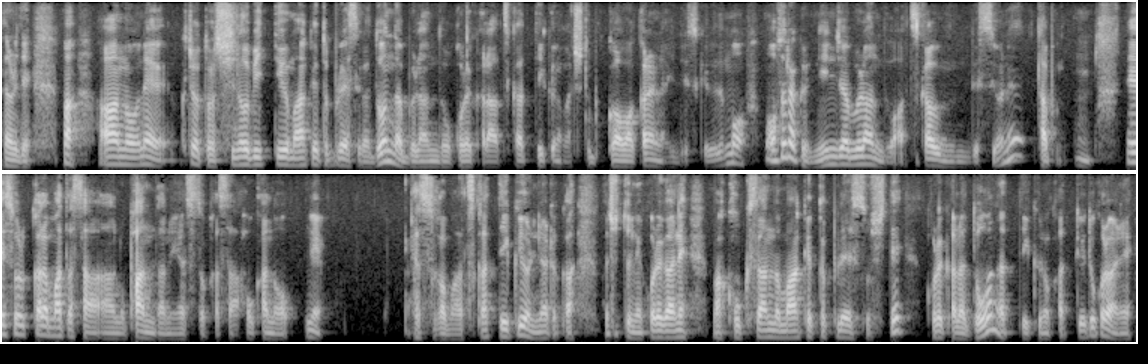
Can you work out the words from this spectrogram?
なので、まあ、あのね、ちょっと忍びっていうマーケットプレイスがどんなブランドをこれから扱っていくのかちょっと僕は分からないんですけれども、おそらく忍者ブランドを扱うんですよね、多分。うん、で、それからまたさ、あのパンダのやつとかさ、他のね、やつとかも扱っていくようになるか、ちょっとね、これがね、まあ、国産のマーケットプレイスとして、これからどうなっていくのかっていうところはね、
